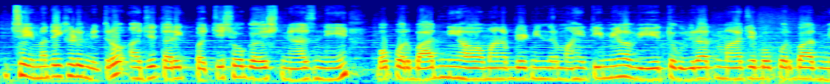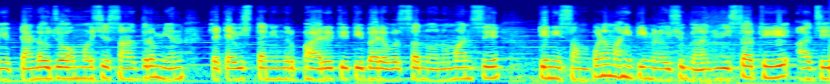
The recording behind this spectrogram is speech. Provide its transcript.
જય માતા ખેડૂત મિત્રો. આજે તારીખ પચીસ ઓગસ્ટને આજની બપોર બાદની હવામાન અપડેટની અંદર માહિતી મેળવીએ તો ગુજરાતમાં આજે બપોર બાદ મેઘ તાંડવ જોવા મળશે. સાંજ દરમિયાન ક્યાં વિસ્તારની અંદર ભારેથી અતિ ભારે વરસાદનું અનુમાન છે તેની સંપૂર્ણ માહિતી મેળવીશું ગાંજવી સાથે. આજે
